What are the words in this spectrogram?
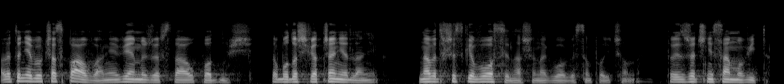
ale to nie był czas Pawła, nie wiemy, że wstał, podniósł się. To było doświadczenie dla niego. Nawet wszystkie włosy nasze na głowie są policzone. To jest rzecz niesamowita.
